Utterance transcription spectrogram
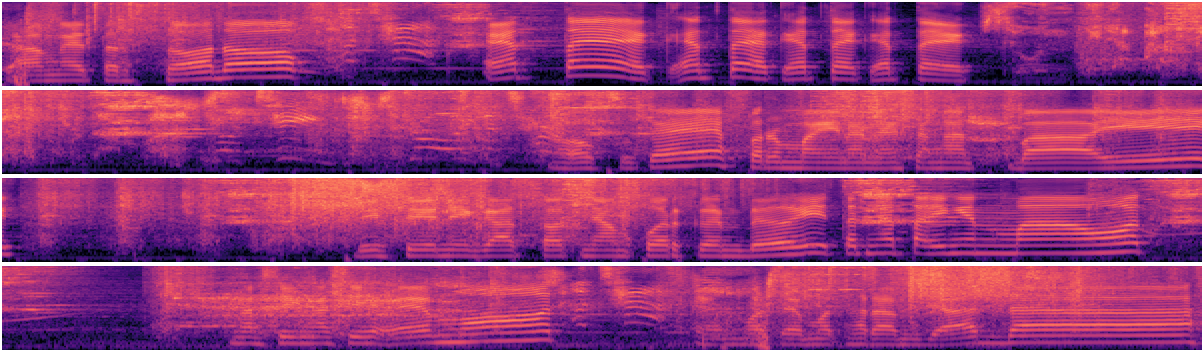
Chang E tersodok. Etek, etek, etek, etek. Oke, permainan yang sangat baik. Di sini Gatot nyamper kendei, ternyata ingin maut. Ngasih-ngasih emot. Emot-emot haram jadah.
